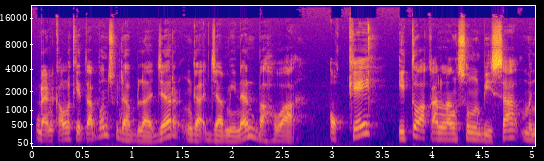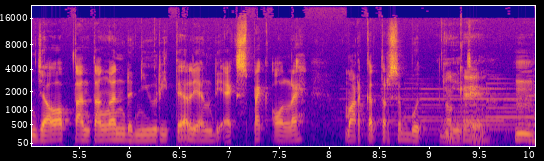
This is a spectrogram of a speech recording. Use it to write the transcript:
dan kalau kita pun sudah belajar, nggak jaminan bahwa oke itu akan langsung bisa menjawab tantangan the new retail yang di-expect oleh market tersebut Oke. gitu. Hmm.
